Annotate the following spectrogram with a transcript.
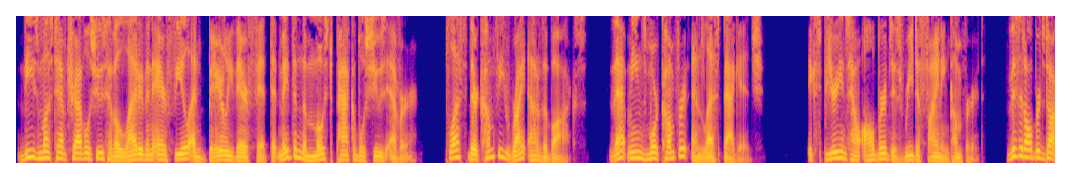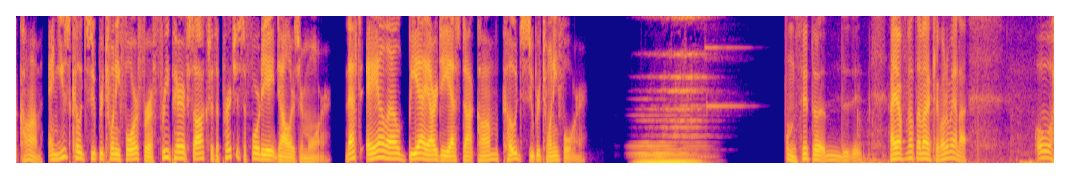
These must have travel shoes have a lighter than air feel and barely there fit that made them the most packable shoes ever. Plus, they're comfy right out of the box. That means more comfort and less baggage. Experience how Allbirds is redefining comfort. Visit allbirds.com and use code SUPER24 for a free pair of socks with a purchase of $48 or more. That's A L L B I R D S.com, code SUPER24. konstigt och, Nej jag fattar verkligen vad du menar Åh,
